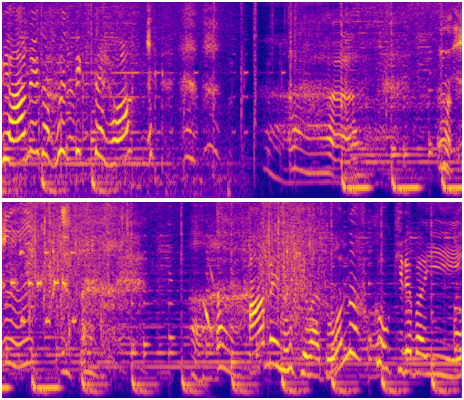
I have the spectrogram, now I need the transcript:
いきなり雨が降ってきたよ。雨の日はどんな服を着ればいい？頭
